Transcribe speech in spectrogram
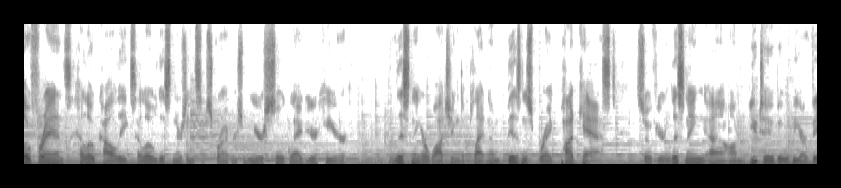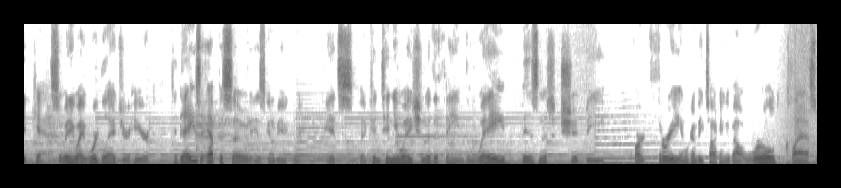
Hello, friends. Hello, colleagues. Hello, listeners and subscribers. We are so glad you're here listening or watching the Platinum Business Break podcast. So, if you're listening uh, on YouTube, it will be our vidcast. So, anyway, we're glad you're here. Today's episode is going to be a great one. It's a continuation of the theme, The Way Business Should Be part three, and we're going to be talking about world class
